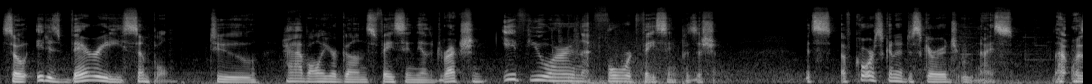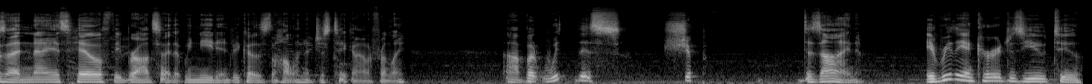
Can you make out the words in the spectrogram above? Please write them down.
So it is very simple to have all your guns facing the other direction if you are in that forward-facing position. It's, of course, going to discourage... Ooh, nice. That was a nice, healthy broadside that we needed because the Holland had just taken out a friendly. Uh, but with this ship design, it really encourages you to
